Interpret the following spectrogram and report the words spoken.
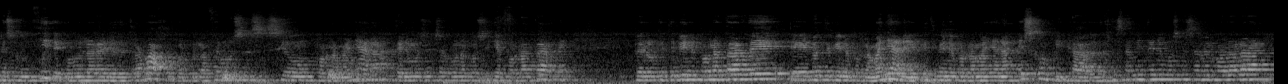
les coincide con el horario de trabajo, porque lo hacemos en sesión por la mañana, tenemos hecho alguna cosilla por la tarde, pero el que te viene por la tarde eh, no te viene por la mañana, y el que te viene por la mañana es complicado. Entonces también tenemos que saber valorar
